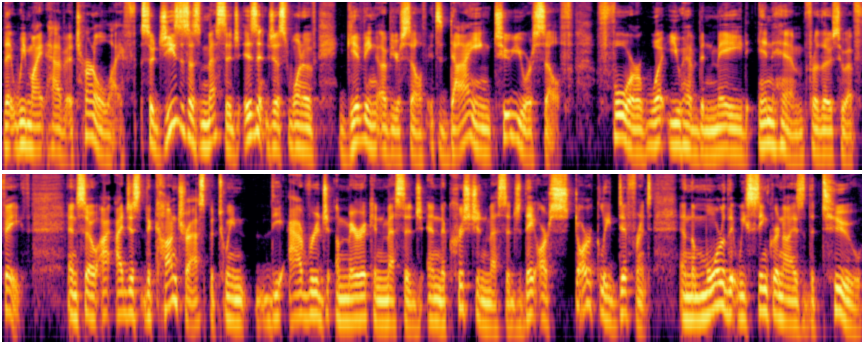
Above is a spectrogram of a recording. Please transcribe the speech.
that we might have eternal life. So Jesus' message isn't just one of giving of yourself, it's dying to to yourself for what you have been made in Him for those who have faith. And so I, I, just, the contrast between the average American message and the Christian message, they are starkly different. And the more that we synchronize the two,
